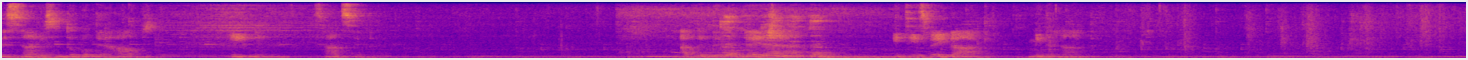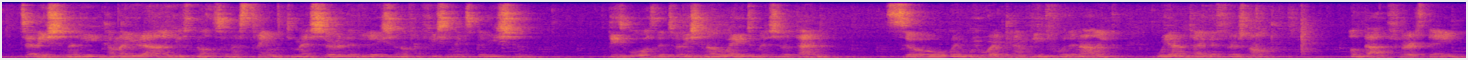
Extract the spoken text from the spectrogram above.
The sun is on top of the house. Evening, sunset. At the third station, it is very dark, midnight. Traditionally, Kamaiurá used knots on a string to measure the duration of a fishing expedition. This was the traditional way to measure time. So when we were camping for the night, we untied the first knot. On that first day,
